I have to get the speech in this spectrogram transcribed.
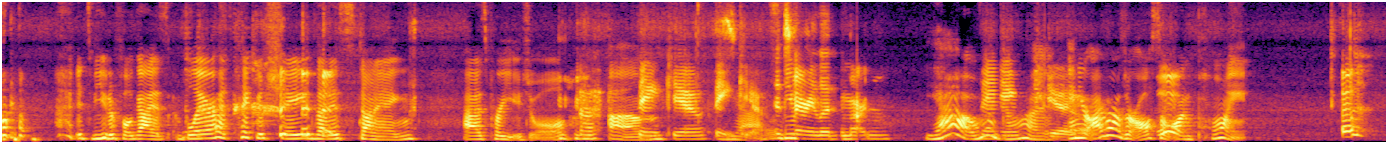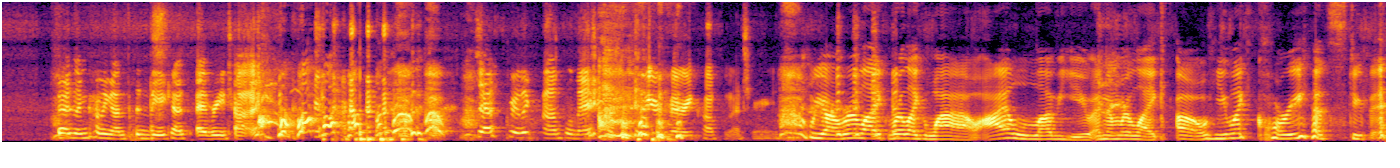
it's beautiful, guys. Blair has picked a shade that is stunning, as per usual. Um, Thank you. Thank yes. you. It's very Lydia Martin. Yeah, oh my Thank god. you. And your eyebrows are also Oh. on point. Oh, Guys, I'm coming on StydiaCast every time. Just for the compliment. You're very complimentary. we are. We're like, we're like, wow, I love you, and then we're like, oh, you like Corey. That's stupid.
